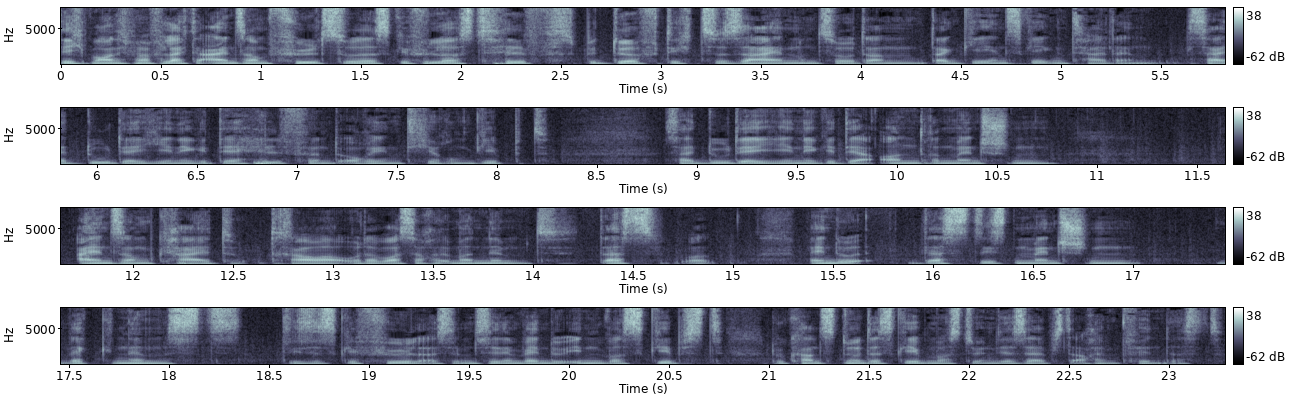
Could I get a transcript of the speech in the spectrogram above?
dich manchmal vielleicht einsam fühlst oder das Gefühl hast, hilfsbedürftig zu sein und so, dann, dann geh ins Gegenteil. Dann sei du derjenige, der Hilfe und Orientierung gibt. Sei du derjenige, der anderen Menschen Einsamkeit, Trauer oder was auch immer nimmt. Das, wenn du das diesen Menschen wegnimmst, dieses Gefühl, also im Sinne, wenn du ihnen was gibst, du kannst nur das geben, was du in dir selbst auch empfindest.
